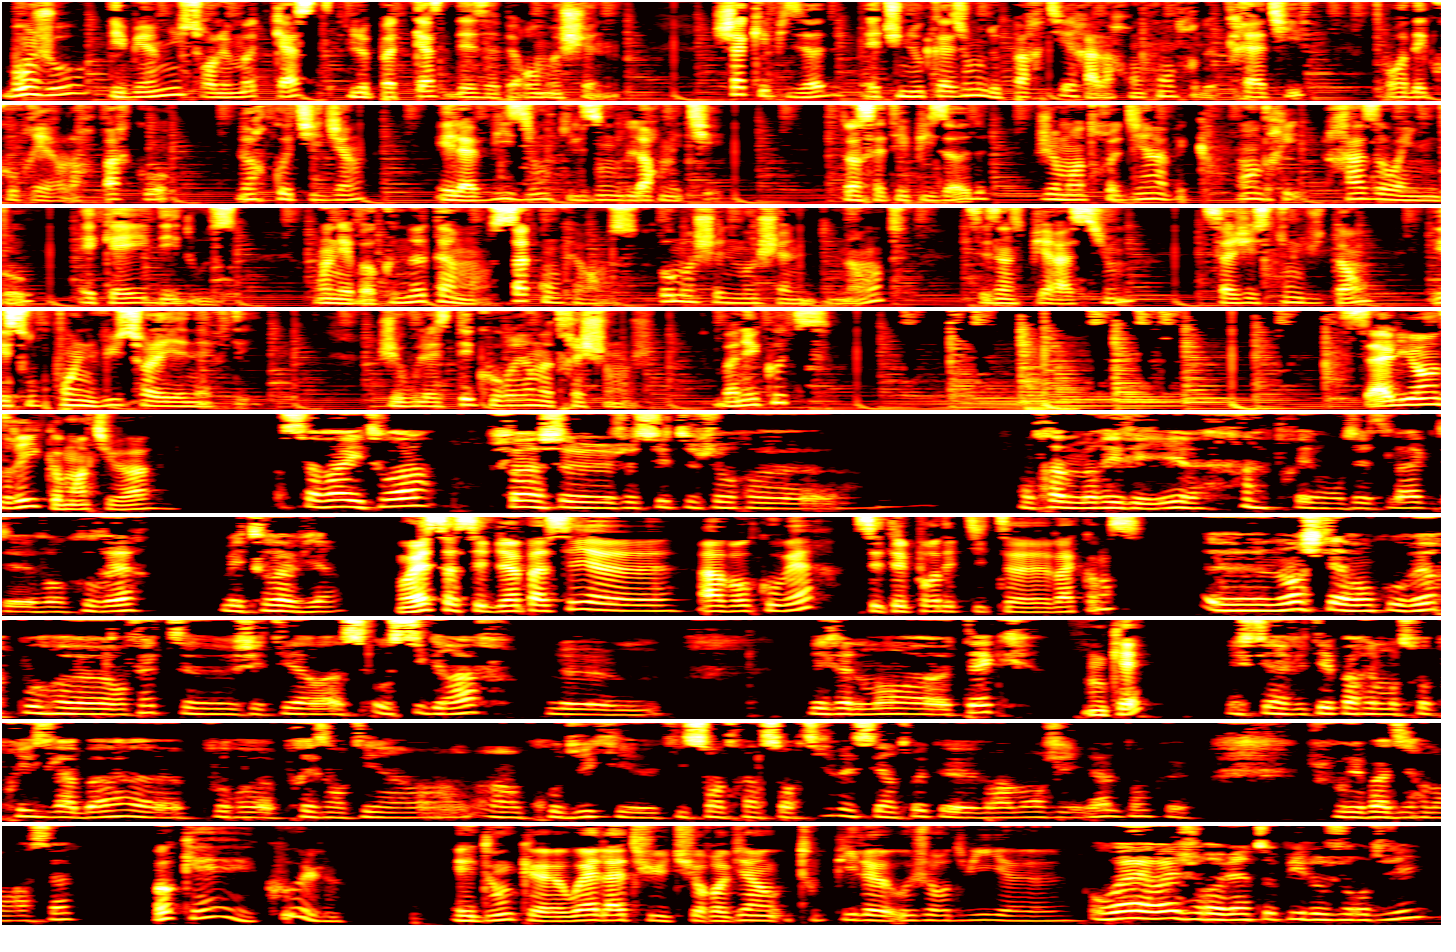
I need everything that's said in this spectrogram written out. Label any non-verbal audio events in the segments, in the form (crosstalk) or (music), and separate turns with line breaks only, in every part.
Bonjour et bienvenue sur le Modcast, le podcast des Motion. Chaque épisode est une occasion de partir à la rencontre de créatifs pour découvrir leur parcours, leur quotidien et la vision qu'ils ont de leur métier. Dans cet épisode, je m'entretiens avec Andri Razowaingo, aka D12. On évoque notamment sa conférence Motion Motion de Nantes, ses inspirations, sa gestion du temps et son point de vue sur les NFT. Je vous laisse découvrir notre échange. Bonne écoute Salut Andri, comment tu vas?
Ça va et toi? Enfin, je, je suis toujours euh, en train de me réveiller là, (laughs) après mon jet lag de Vancouver, mais tout va bien.
Ouais, ça s'est bien passé euh, à Vancouver? C'était pour des petites euh, vacances?
Euh, Non, j'étais à Vancouver pour... en fait, j'étais au SIGGRAPH, l'événement tech.
Ok. Et
j'étais invité par une entreprise là-bas pour présenter un, un produit qui, qui sont en train de sortir et c'est un truc vraiment génial, donc je pouvais pas dire non à ça.
Ok, cool. Et donc, ouais, là, tu, tu reviens tout pile aujourd'hui.
Ouais, ouais, je reviens tout pile aujourd'hui.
